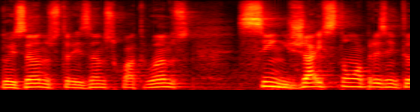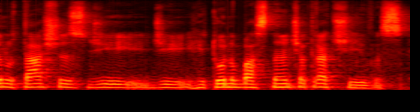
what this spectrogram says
dois anos, três anos, quatro anos, sim, já estão apresentando taxas de, de retorno bastante atrativas.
